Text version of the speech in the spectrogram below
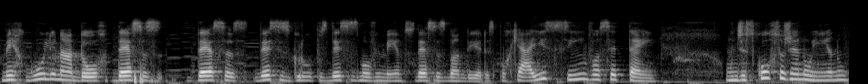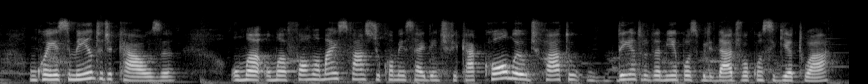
mergulhe na dor dessas, dessas, desses grupos, desses movimentos, dessas bandeiras, porque aí sim você tem um discurso genuíno, um conhecimento de causa, uma, uma forma mais fácil de começar a identificar como eu, de fato, dentro da minha possibilidade, vou conseguir atuar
